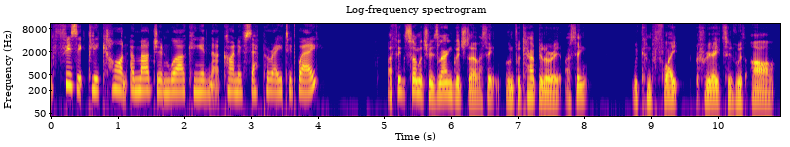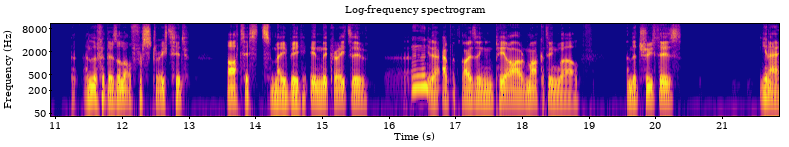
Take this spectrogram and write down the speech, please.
physically can't imagine working in that kind of separated way. I think so much of it's language, though. I think and vocabulary. I think we conflate creative with art, and look at there's a lot of frustrated artists maybe in the creative, uh, mm. you know, advertising and PR and marketing world. And the truth is, you know,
